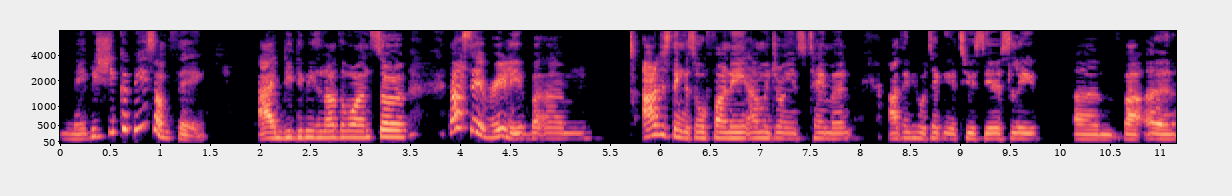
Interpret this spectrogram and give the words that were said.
maybe she could be something. IAMDDB is another one. So that's it really. But um i just think it's all funny i'm enjoying entertainment i think people are taking it too seriously um but uh,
